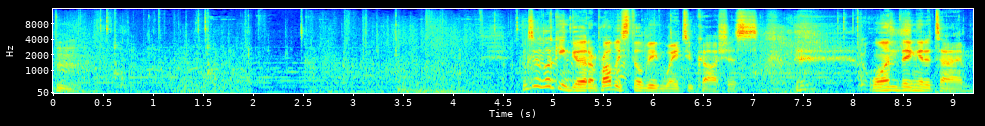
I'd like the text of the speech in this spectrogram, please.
Hmm. Things are looking good. I'm probably still being way too cautious. One thing at a time.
